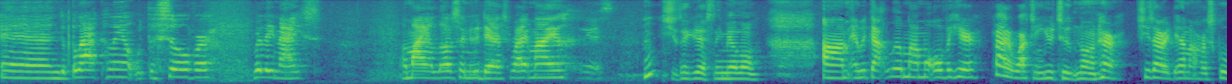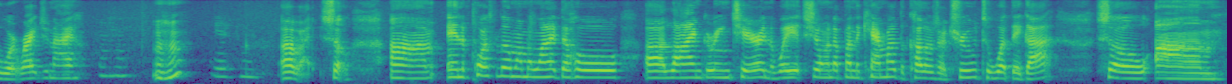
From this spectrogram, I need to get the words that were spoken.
and the black lamp with the silver really nice Maya loves her new desk right Maya yes hmm? she's like yes leave me alone um and we got little mama over here probably watching YouTube knowing her she's already done all her schoolwork right Janaya mm-hmm mm-hmm yes all right so um and of course little mama wanted the whole uh, lime green chair and the way it's showing up on the camera the colors are true to what they got so um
